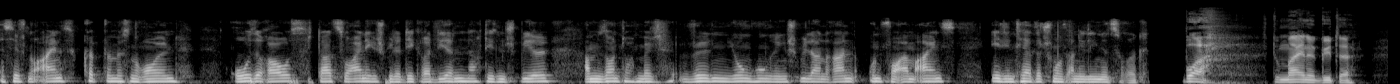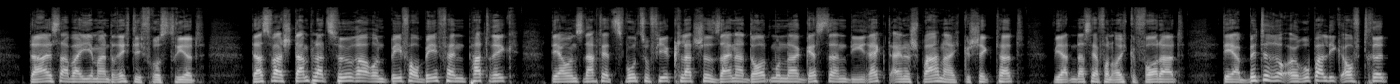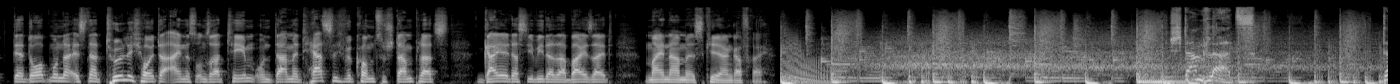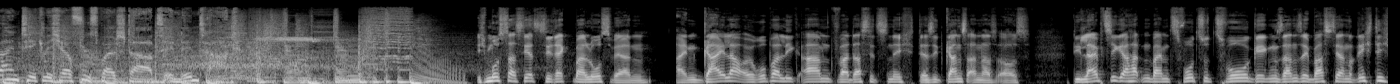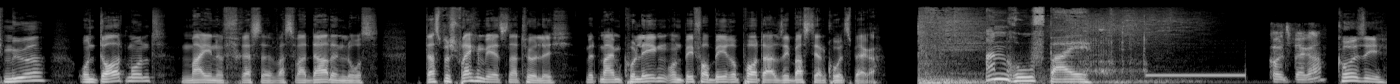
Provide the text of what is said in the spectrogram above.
Es hilft nur eins, Köpfe müssen rollen. Rose raus, dazu einige Spieler degradieren nach diesem Spiel. Am Sonntag mit wilden, jungen, hungrigen Spielern ran und vor allem eins, Edin Terzic muss an die Linie zurück. Boah, du meine Güte. Da ist aber jemand richtig frustriert. Das war Stammplatzhörer und BVB-Fan Patrick, der uns nach der 2 zu 4 Klatsche seiner Dortmunder gestern direkt eine Sprachnachricht geschickt hat. Wir hatten das ja von euch gefordert. Der bittere Europa League-Auftritt der Dortmunder ist natürlich heute eines unserer Themen und damit herzlich willkommen zu Stammplatz. Geil, dass ihr wieder dabei seid. Mein Name ist Kilian Gaffrey. Stammplatz. Dein täglicher Fußballstart in den Tag. Ich muss das jetzt direkt mal loswerden. Ein geiler Europa League Abend war das jetzt nicht. Der sieht ganz anders aus. Die Leipziger hatten beim 2 zu 2 gegen San Sebastian richtig Mühe und Dortmund, meine Fresse, was war da denn los? Das besprechen wir jetzt natürlich mit meinem Kollegen und BVB-Reporter Sebastian Kohlsberger. Anruf bei Kohlsberger. Kohlsi,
